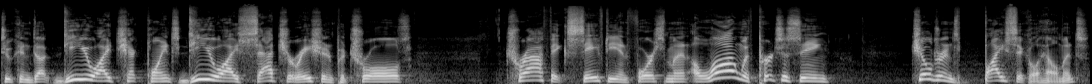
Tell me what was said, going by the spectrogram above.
to conduct DUI checkpoints, DUI saturation patrols, traffic safety enforcement, along with purchasing children's bicycle helmets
